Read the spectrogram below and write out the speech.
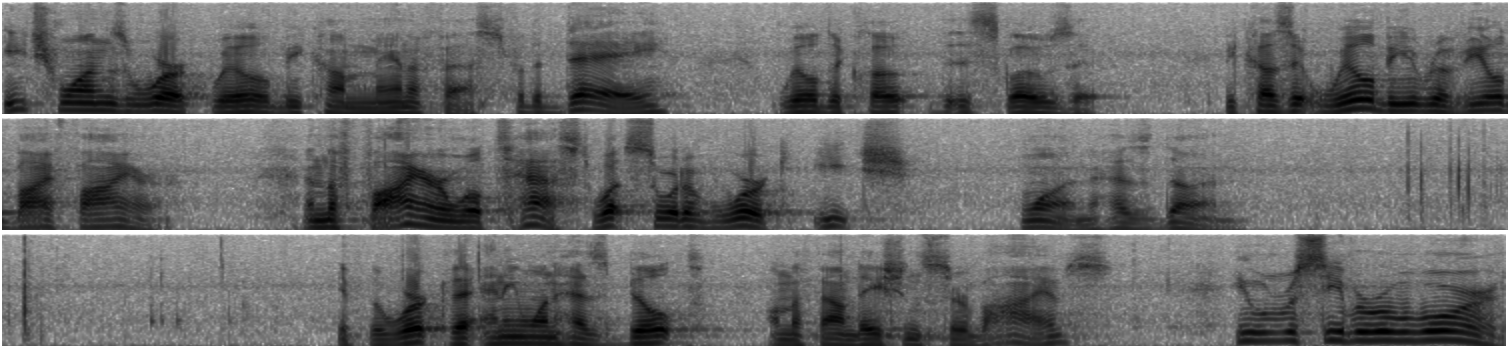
each one's work will become manifest, for the day will disclose it, because it will be revealed by fire. And the fire will test what sort of work each one has done. If the work that anyone has built on the foundation survives, he will receive a reward.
